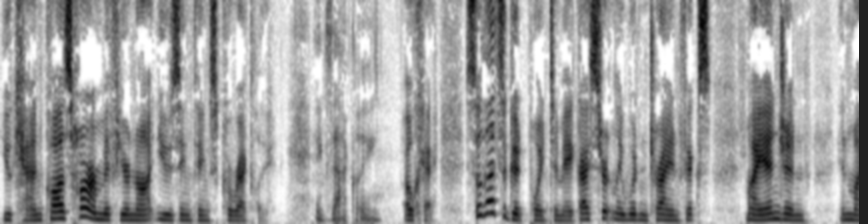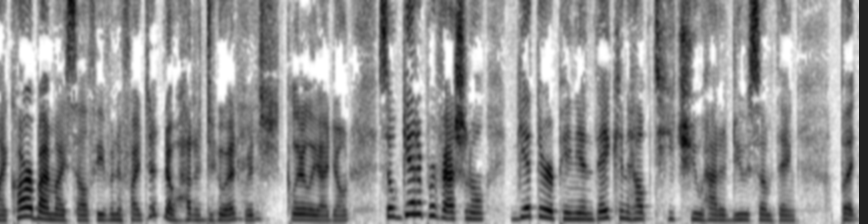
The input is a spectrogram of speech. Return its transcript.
you can cause harm if you're not using things correctly. Exactly. Okay. So that's a good point to make. I certainly wouldn't try and fix my engine in my car by myself, even if I did know how to do it, which clearly I don't. So get a professional, get their opinion. They can help teach you how to do something, but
